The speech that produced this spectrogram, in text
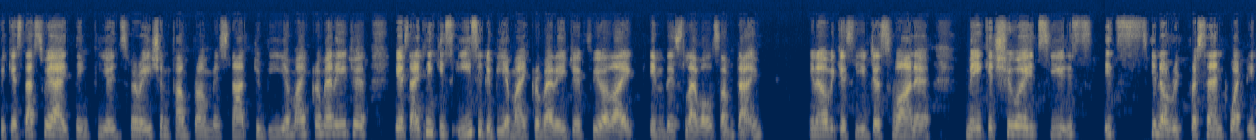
because that's where I think your inspiration come from is not to be a micromanager. Yes, I think it's easy to be a micromanager if you're like in this level sometime, you know, because you just want to make it sure it's you, it's, it's, you know, represent what it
